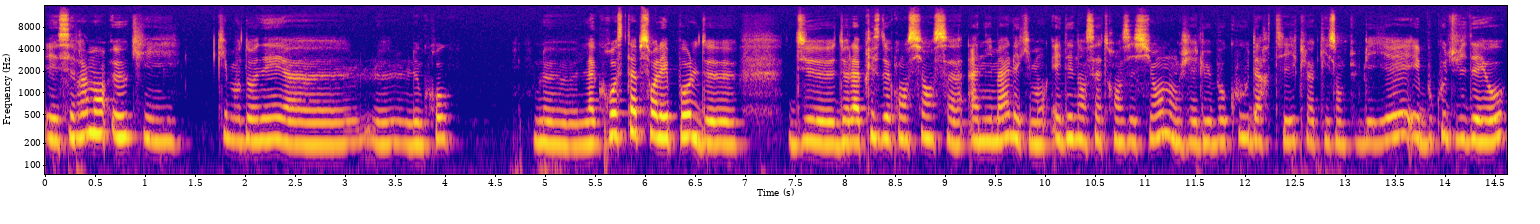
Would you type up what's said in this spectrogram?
et c'est vraiment eux qui, qui m'ont donné euh, le, gros, le, la grosse tape sur l'épaule de, de, la prise de conscience animale et qui m'ont aidé dans cette transition. Donc j'ai lu beaucoup d'articles qu'ils ont publiés et beaucoup de vidéos.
